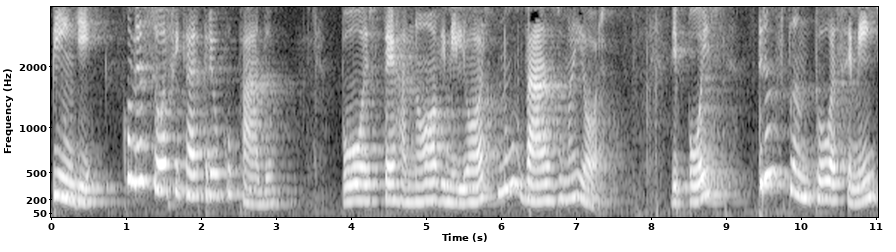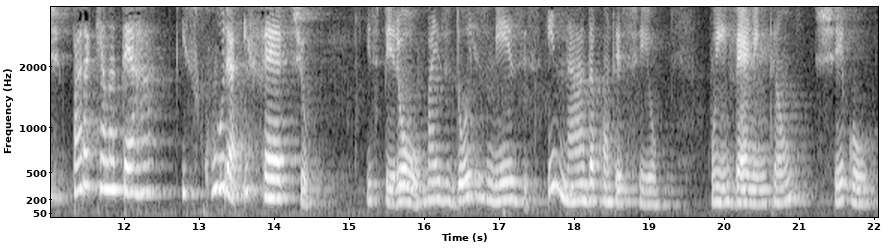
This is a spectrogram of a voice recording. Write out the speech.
Ping começou a ficar preocupado. Pôs terra nova e melhor num vaso maior. Depois, transplantou a semente para aquela terra escura e fértil. Esperou mais dois meses e nada aconteceu. O inverno então chegou.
